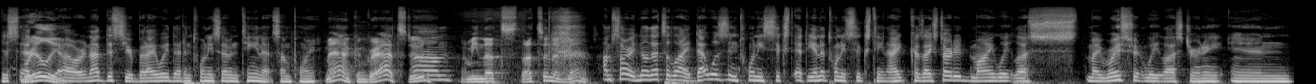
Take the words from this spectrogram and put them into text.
This Really? yeah, or not this year, but I weighed that in 2017 at some point. man, congrats, dude. Um, I mean, that's that's an advance. I'm sorry, no, that's a lie. That was in 2016, at the end of 2016. I because I started my weight loss, my recent weight loss journey in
